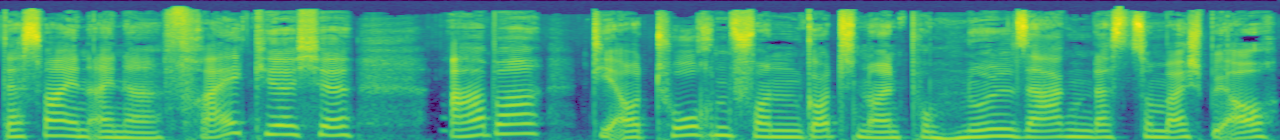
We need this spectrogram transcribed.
Das war in einer Freikirche, aber die Autoren von Gott 9.0 sagen, dass zum Beispiel auch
